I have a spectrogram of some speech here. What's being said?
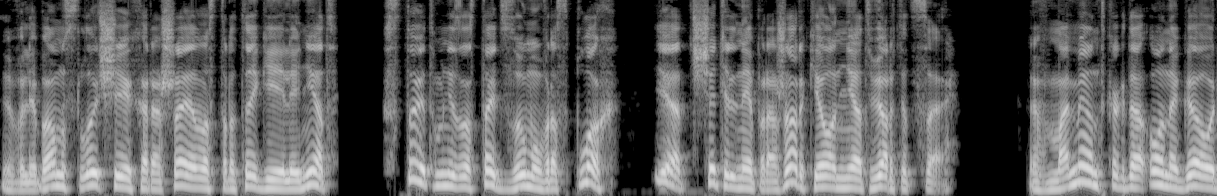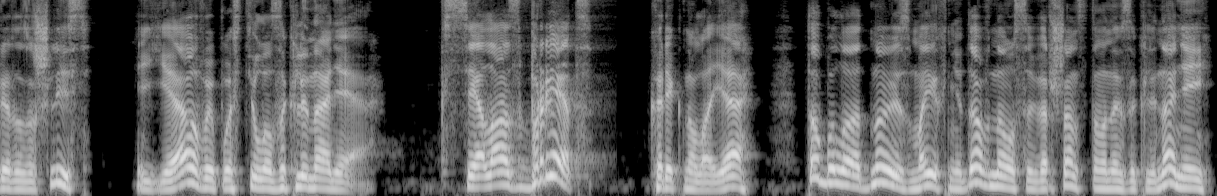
В любом случае, хороша его стратегия или нет, стоит мне застать Зуму врасплох, и от тщательной прожарки он не отвертится. В момент, когда он и Гаури разошлись, я выпустила заклинание. «Кселас бред!» — крикнула я. То было одно из моих недавно усовершенствованных заклинаний,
